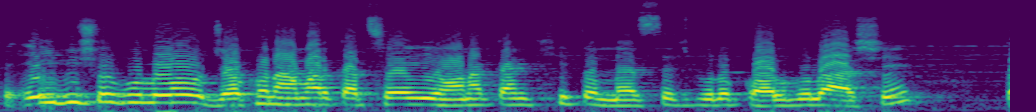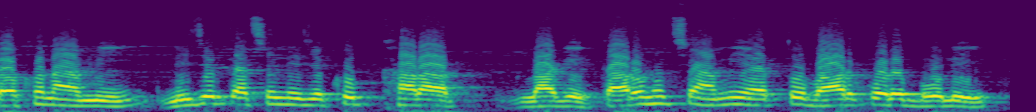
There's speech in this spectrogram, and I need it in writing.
তো এই বিষয়গুলো যখন আমার কাছে এই অনাকাঙ্ক্ষিত মেসেজগুলো কলগুলো আসে, তখন আমি নিজের কাছে নিজে খুব খারাপ লাগে। কারণ হচ্ছে আমি এতবার করে বলি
